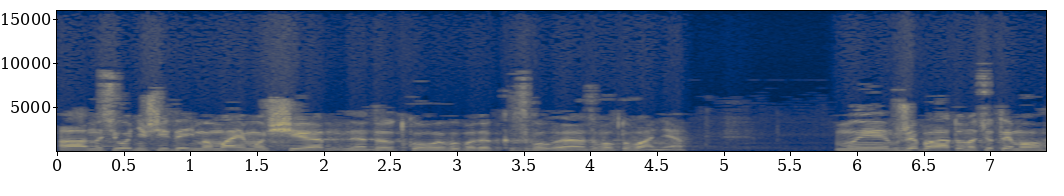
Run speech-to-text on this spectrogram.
А на сьогоднішній день ми маємо ще е, додатковий випадок зґвалтування. Ми вже багато на цю тему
